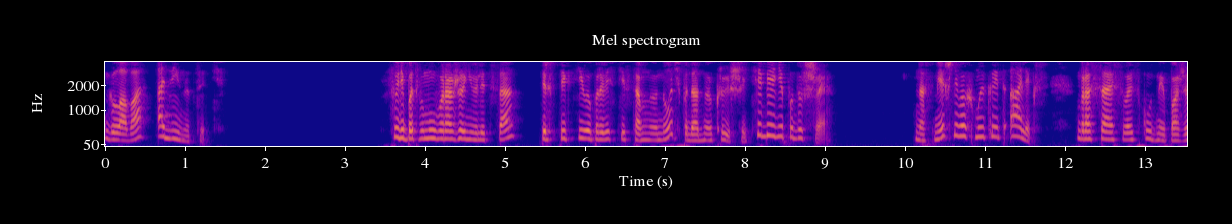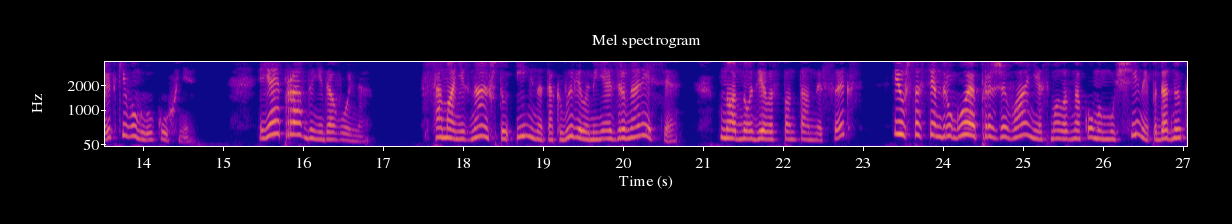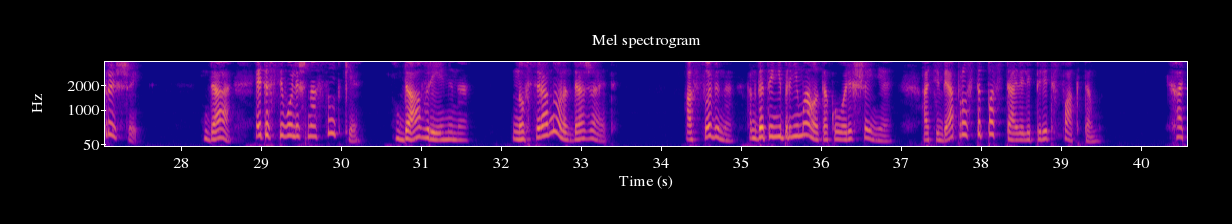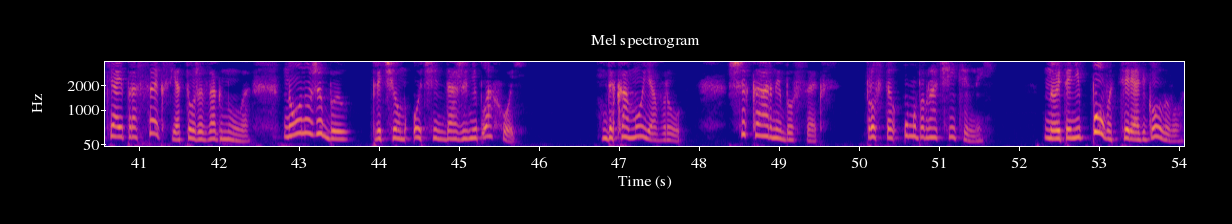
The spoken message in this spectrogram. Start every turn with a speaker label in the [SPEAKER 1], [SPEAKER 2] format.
[SPEAKER 1] Глава 11 Судя по твоему выражению лица, перспектива провести со мной ночь под одной крышей тебе не по душе. Насмешливо хмыкает Алекс, бросая свои скудные пожитки в углу кухни. Я и правда недовольна. Сама не знаю, что именно так вывело меня из равновесия, но одно дело спонтанный секс, и уж совсем другое проживание с малознакомым мужчиной под одной крышей. Да, это всего лишь на сутки. Да, временно. Но все равно раздражает. Особенно, когда ты не принимала такого решения, а тебя просто поставили перед фактом. Хотя и про секс я тоже загнула, но он уже был, причем очень даже неплохой. Да кому я вру? Шикарный был секс, просто умопомрачительный. Но это не повод терять голову.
